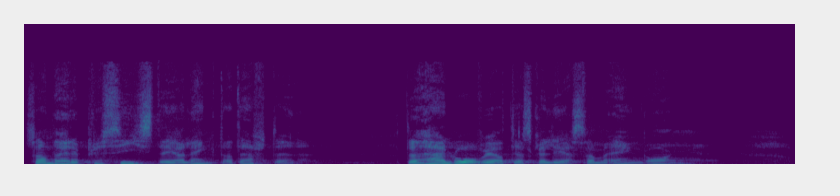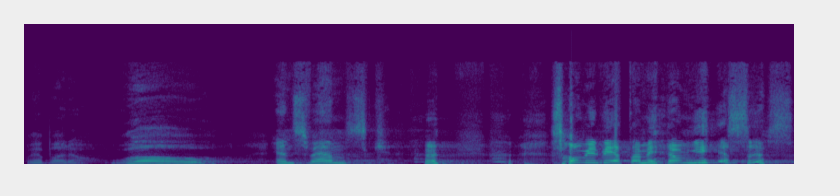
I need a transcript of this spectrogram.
Så det här är precis det jag längtat efter. Den här lovar jag att jag ska läsa med en gång. Och jag bara, wow! En svensk som vill veta mer om Jesus.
